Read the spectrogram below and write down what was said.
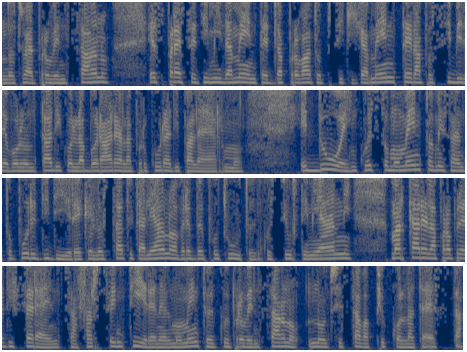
quando cioè Provenzano espresse timidamente e già provato psichicamente la possibile volontà di collaborare alla Procura di Palermo. E due, in questo momento mi sento pure di dire che lo Stato italiano avrebbe potuto in questi ultimi anni marcare la propria differenza, far sentire nel momento in cui Provenzano non ci stava più con la testa,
